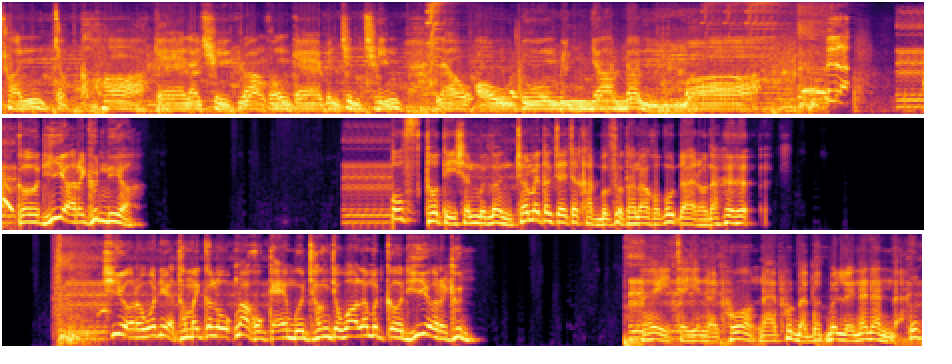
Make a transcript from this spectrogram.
ฉันจะฆ่าแกและฉีกร่างของแกเป็นชิ้นๆ แล้วเอาดวงวิญญาณนั่นมา เกิดที่อะไรขึ้นเนี่ย อุ๊ฟโทษทีฉันมือเล่น ฉันไม่ตั้งใจจะขัดบทสนทนาของพวกนายหรอกนะเฮียอะไรวะเนี่ยทำไมกะโหลกหน้าของแกเหมือนชังจะว่าแล้วมันเกิดเฮียอะไรขึ้น เฮ้ยใจเย็นหน่อยพวก นายพูดแบบเบิ้ลๆเลยนะนั่นน่ะหุบ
